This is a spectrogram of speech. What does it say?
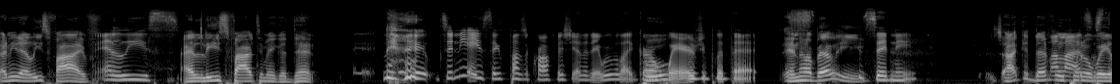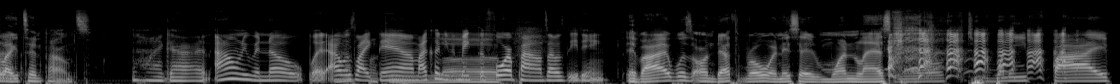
I need at least five. At least. At least five to make a dent Sydney ate six pounds of crawfish the other day. We were like, girl, Who? where'd you put that? in her belly. Sydney. I could definitely put away sister. like ten pounds. Oh my God. I don't even know. But I was like, damn, I couldn't even make the four pounds I was eating. If I was on death row and they said one last meal, twenty five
